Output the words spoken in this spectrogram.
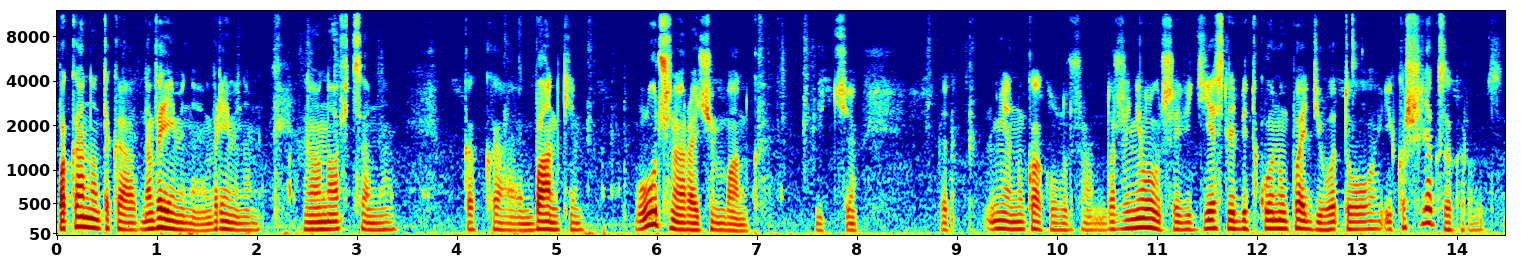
пока она такая на временная но она официальная как э, банки. Лучше наверное чем банк. Ведь э, не ну как лучше даже не лучше. Ведь если биткоин упадет то и кошелек закроется.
